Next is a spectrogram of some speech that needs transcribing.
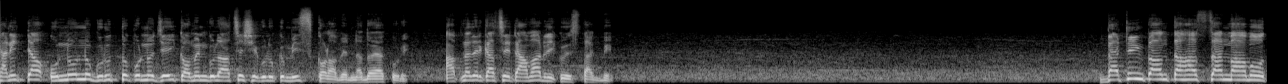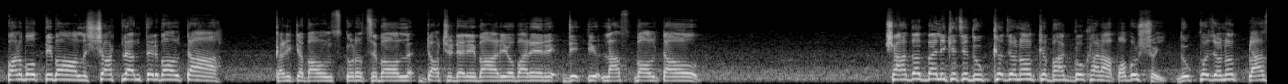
খানিকটা অন্য অন্য গুরুত্বপূর্ণ যেই কমেন্টগুলো আছে সেগুলোকে মিস করাবেন না, দয়া করে। আপনাদের কাছে এটা আমার রিকোয়েস্ট থাকবে। ব্যাটিং পান্তা হাসান মাহমুদ, পরবর্তী বল শর্ট লেন্থের বলটা খানিকটা বাউন্স করেছে বল ডট ডেলিভারি ওভারের দ্বিতীয় লাস্ট বলটাও শাহাদাত ভাই লিখেছে, দুঃখজনক, ভাগ্য খারাপ। অবশ্যই, দুঃখজনক প্লাস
